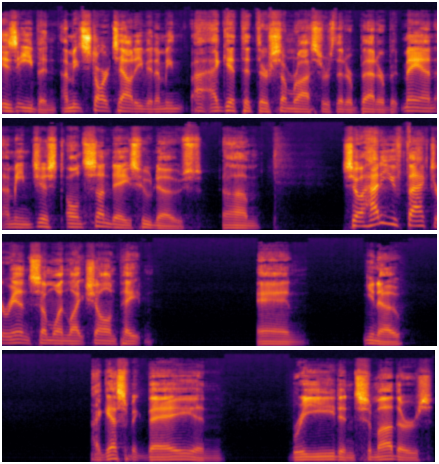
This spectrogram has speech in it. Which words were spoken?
is even. I mean, starts out even. I mean, I, I get that there's some rosters that are better, but man, I mean, just on Sundays, who knows? Um, so, how do you factor in someone like Sean Payton and, you know, I guess McVay and Reed and some others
